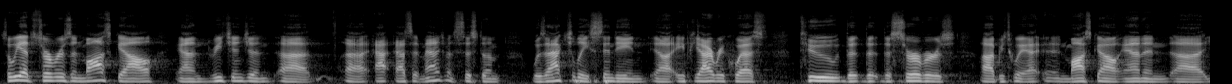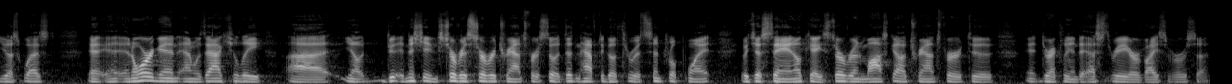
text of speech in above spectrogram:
So we had servers in Moscow, and Reach Engine uh, uh, Asset Management System was actually sending uh, API requests to the, the, the servers uh, between in Moscow and in U.S. Uh, West in Oregon and was actually, uh, you know, initiating server-to-server transfer, so it didn't have to go through a central point. It was just saying, okay, server in Moscow transfer to eh, directly into S3 or vice versa.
